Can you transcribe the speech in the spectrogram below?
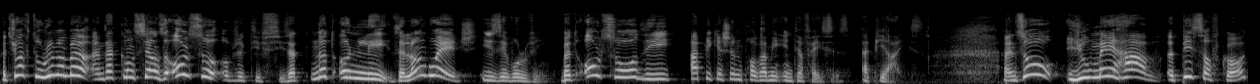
But you have to remember, and that concerns also Objective-C, that not only the language is evolving, but also the application programming interfaces, APIs. And so you may have a piece of code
